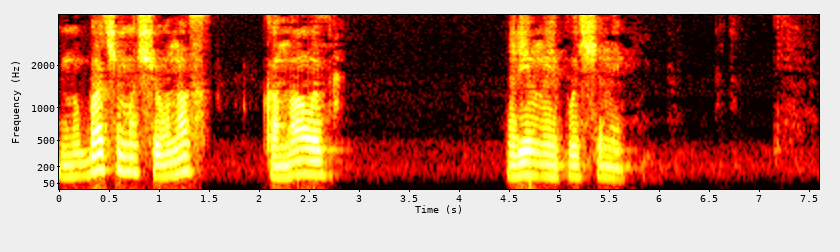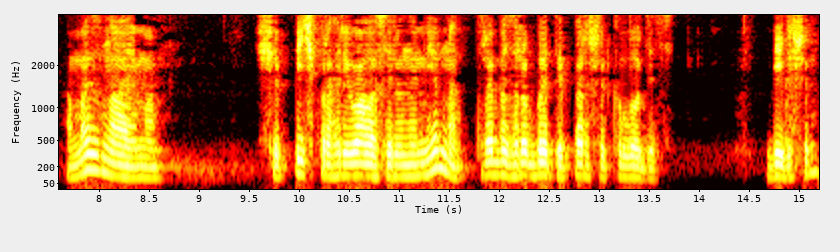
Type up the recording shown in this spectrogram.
І ми бачимо, що у нас канали рівної площини. А ми знаємо, щоб піч прогрівалася рівномірно, треба зробити перший колодязь більшим,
